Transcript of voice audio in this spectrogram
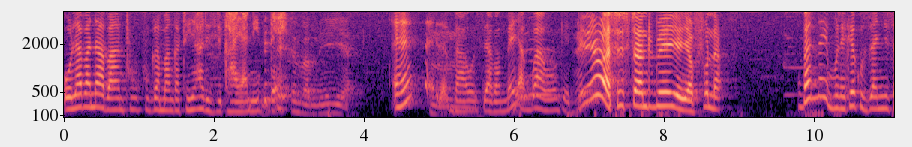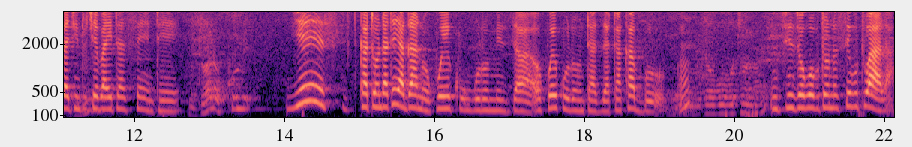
olaba n'abantu kugamba nga teyali zikayanidde. Eh? bawozi abameeya gwe aboogedde naye assistant mayor yafuna bannaye muleke kuzanyisa kintu kye bayita sente yes katonda teyagaana okwekugulumiza okwekuluntaza takabbulu hmm? nsinza obwobutono. Sibutwala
